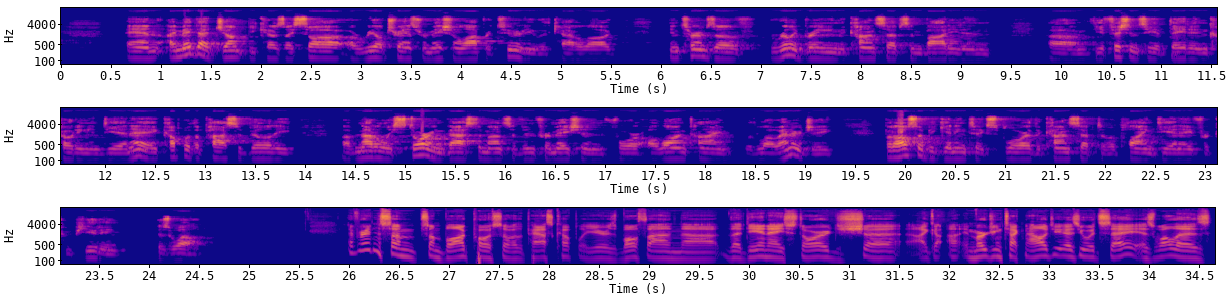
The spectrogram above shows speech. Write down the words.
And I made that jump because I saw a real transformational opportunity with Catalog in terms of really bringing the concepts embodied in um, the efficiency of data encoding in DNA, coupled with the possibility of not only storing vast amounts of information for a long time with low energy, but also beginning to explore the concept of applying DNA for computing as well. I've written some some blog posts over the past couple of years, both on uh, the DNA storage, uh, got, uh, emerging technology, as you would say, as well as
